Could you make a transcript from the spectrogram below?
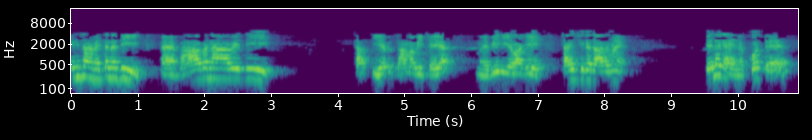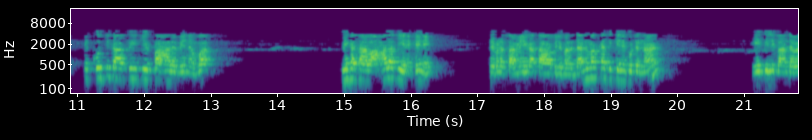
ඒ නිසා මෙතනදී භාවනාවේදී සතිය ධම්මවිචය විරිය වගේ චෛසික ධර්ම පෙළගැහෙනකොට මේ කුද්ධිකා ප්‍රීතිය පහළ වෙනවා මේ කතාව අහලා තියෙන කෙනෙක්. එහෙම නැත්නම් මේ කතාව පිළිබඳ දැනුමක් ඇති කෙනෙකුට නම් ඒ පිළිබඳව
